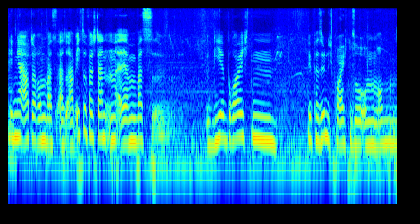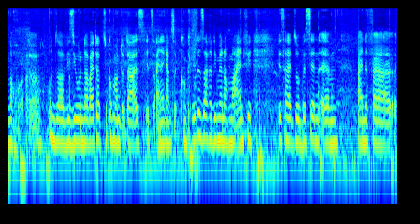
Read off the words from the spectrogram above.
Ging ja auch darum, was, also habe ich so verstanden, ähm, was wir bräuchten, wir persönlich bräuchten, so um, um noch äh, unserer Vision da weiterzukommen. Und da ist jetzt eine ganz konkrete Sache, die mir noch mal einfiel, ist halt so ein bisschen ähm, eine, Ver,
